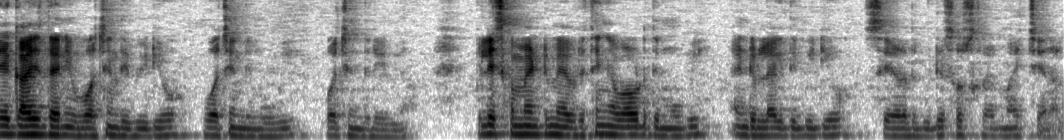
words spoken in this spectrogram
hey guys then you watching the video watching the movie watching the review please comment me everything about the movie and you like the video share the video subscribe my channel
